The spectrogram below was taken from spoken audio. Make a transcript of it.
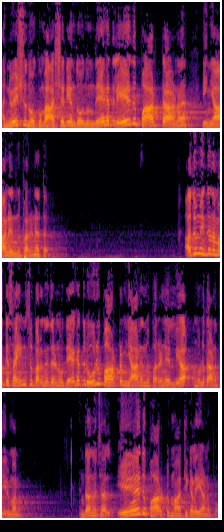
അന്വേഷിച്ചു നോക്കുമ്പോൾ ആശ്ചര്യം തോന്നും. ദേഹത്തിൽ ഏത് പാർട്ടാണ് ഈ ഞാൻ എന്ന് പറയണത്? അതും ഇന്ന് നമുക്ക് സയൻസ് പറഞ്ഞു തരണു ദേഹത്തിൽ ഒരു പാർട്ടും ഞാനെന്ന് പറയണില്ല എന്നുള്ളതാണ് തീരുമാനം. എന്താന്ന് വെച്ചാൽ ഏത് പാർട്ടും മാറ്റിക്കളയാണ് ഇപ്പോ.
